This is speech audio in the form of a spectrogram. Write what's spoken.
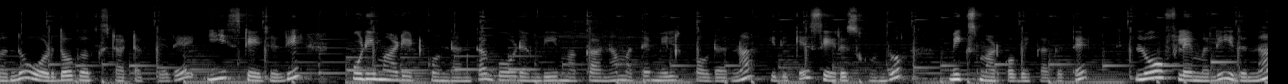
ಬಂದು ಒಡೆದೋಗಕ್ಕೆ ಸ್ಟಾರ್ಟ್ ಆಗ್ತಾಯಿದೆ ಈ ಸ್ಟೇಜಲ್ಲಿ ಪುಡಿ ಮಾಡಿ ಇಟ್ಕೊಂಡಂಥ ಗೋಡಂಬಿ ಮಕಾನ ಮತ್ತು ಮಿಲ್ಕ್ ಪೌಡರ್ನ ಇದಕ್ಕೆ ಸೇರಿಸ್ಕೊಂಡು ಮಿಕ್ಸ್ ಮಾಡ್ಕೋಬೇಕಾಗತ್ತೆ. ಲೋ ಫ್ಲೇಮಲ್ಲಿ ಇದನ್ನು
